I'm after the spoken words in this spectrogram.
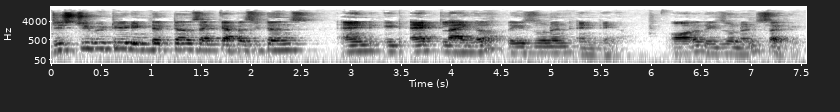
distributed inductance and capacitance and it acts like a resonant antenna or a resonant circuit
